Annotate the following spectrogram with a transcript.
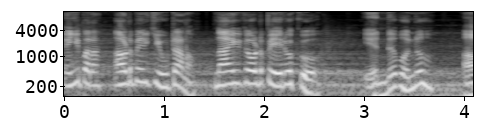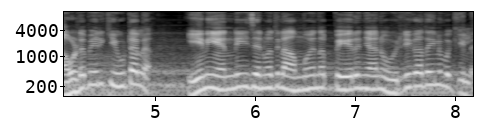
എങ്കിൽ പറ അവളുടെ പേര് ക്യൂട്ടാണോ നായികക്ക് അവളുടെ പേര് വെക്കുവോ? എന്റെ പൊന്നോ അവളുടെ പേര് ക്യൂട്ടല്ല ഇനി എന്റെ ഈ ജന്മത്തിൽ അമ്മു എന്ന പേര് ഞാൻ ഒരു കഥയിലും വെക്കില്ല.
